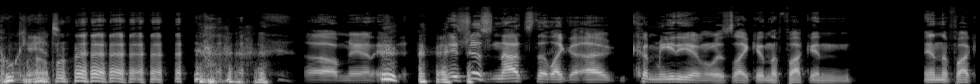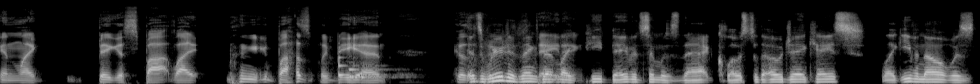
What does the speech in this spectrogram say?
Who can't? oh man, it, it's just nuts that like a, a comedian was like in the fucking in the fucking like biggest spotlight you could possibly be in. Because it's weird to think that like Pete Davidson was that close to the OJ case. Like even though it was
